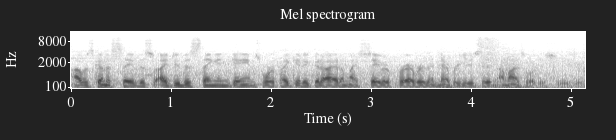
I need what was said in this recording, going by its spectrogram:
I was gonna save this. I do this thing in games where if I get a good item, I save it forever, then never use it. I might as well just use it.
